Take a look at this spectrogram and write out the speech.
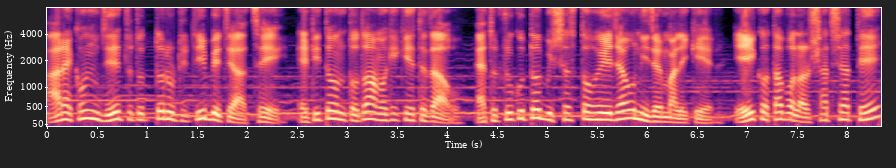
আর এখন যে চতুর্থ রুটিটি বেঁচে আছে, এটি তো অন্তত আমাকে খেতে দাও। এতটুকু তো বিশ্বস্ত হয়ে যাও নিজের মালিকের। এই কথা বলার সাথে সাথে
